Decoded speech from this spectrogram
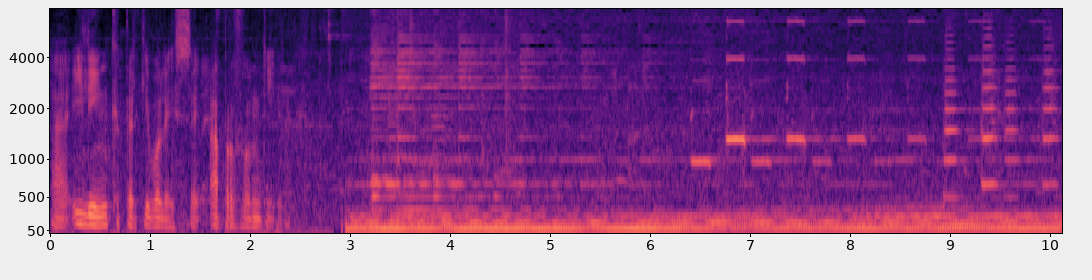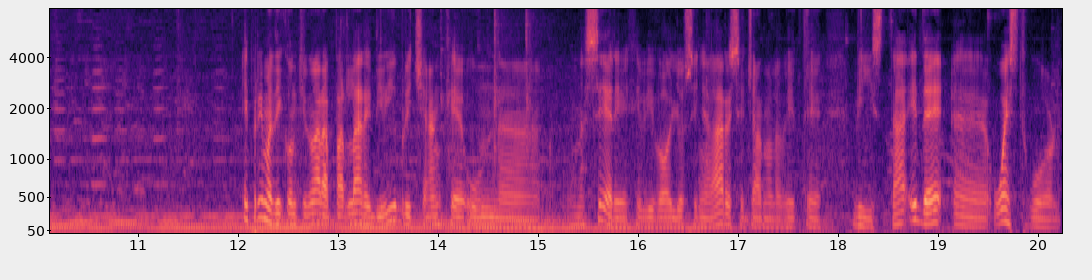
eh, i link per chi volesse approfondire. E prima di continuare a parlare di libri c'è anche un, una serie che vi voglio segnalare se già non l'avete vista ed è eh, Westworld.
